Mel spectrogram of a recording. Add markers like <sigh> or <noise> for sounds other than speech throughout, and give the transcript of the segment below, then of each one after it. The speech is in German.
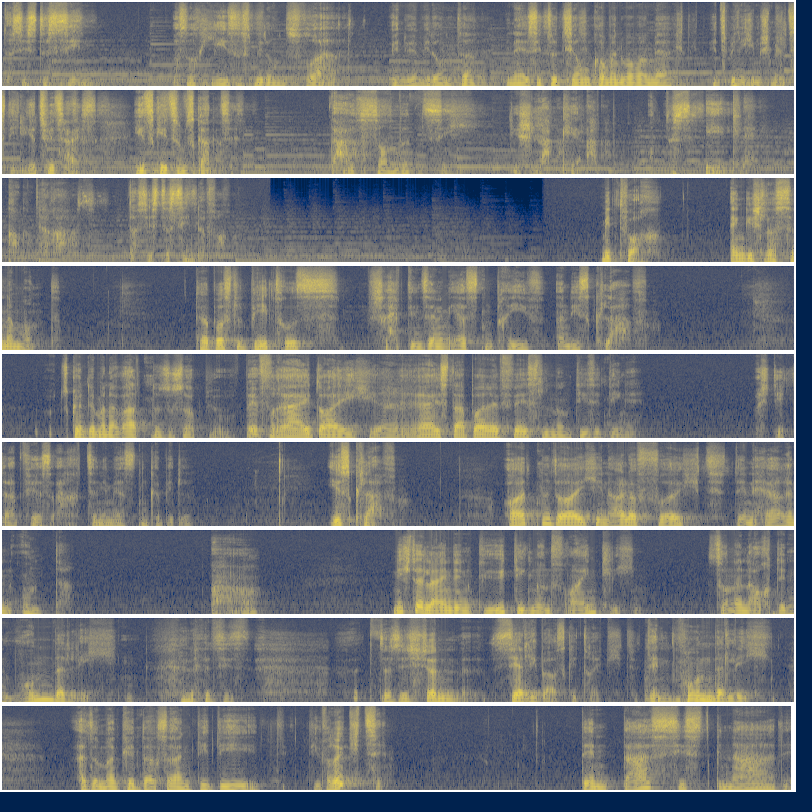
Das ist der Sinn, was auch Jesus mit uns vorhat, wenn wir mitunter in eine Situation kommen, wo man merkt, jetzt bin ich im Schmelzstil, jetzt wird's heiß, jetzt geht's ums Ganze. Da sondert sich die Schlacke ab und das Edle kommt heraus. Das ist der Sinn davon. Mittwoch, ein geschlossener Mund. Der Apostel Petrus schreibt in seinem ersten Brief an die Sklaven. Jetzt könnte man erwarten, dass er sagt, befreit euch, reißt ab eure Fesseln und diese Dinge. Was steht da ab Vers 18 im ersten Kapitel? Ihr Sklaven, ordnet euch in aller Furcht den Herren unter. Aha. Nicht allein den Gütigen und Freundlichen, sondern auch den Wunderlichen. <laughs> Das ist, das ist schon sehr lieb ausgedrückt. Den Wunderlichen. Also man könnte auch sagen, die, die, die verrückt sind. Denn das ist Gnade,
